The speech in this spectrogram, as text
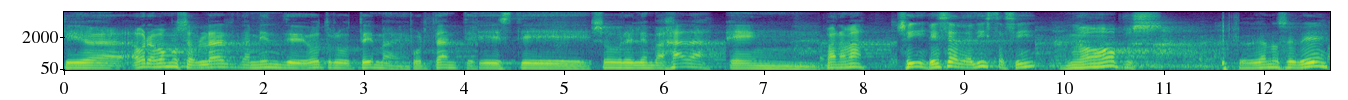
que ah, ahora vamos a hablar también de otro tema importante, este, sobre la embajada en Panamá. Sí, esa es la lista, sí. No, pues, pero ya no se ve.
